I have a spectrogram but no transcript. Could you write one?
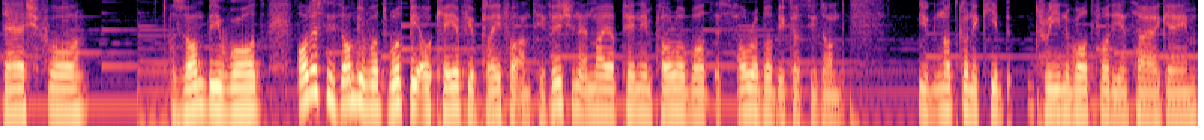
dash for Zombie Ward. Honestly, Zombie Ward would be okay if you play for Anti-Vision, in my opinion. Poro Ward is horrible because you don't... You're not gonna keep Green Ward for the entire game.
